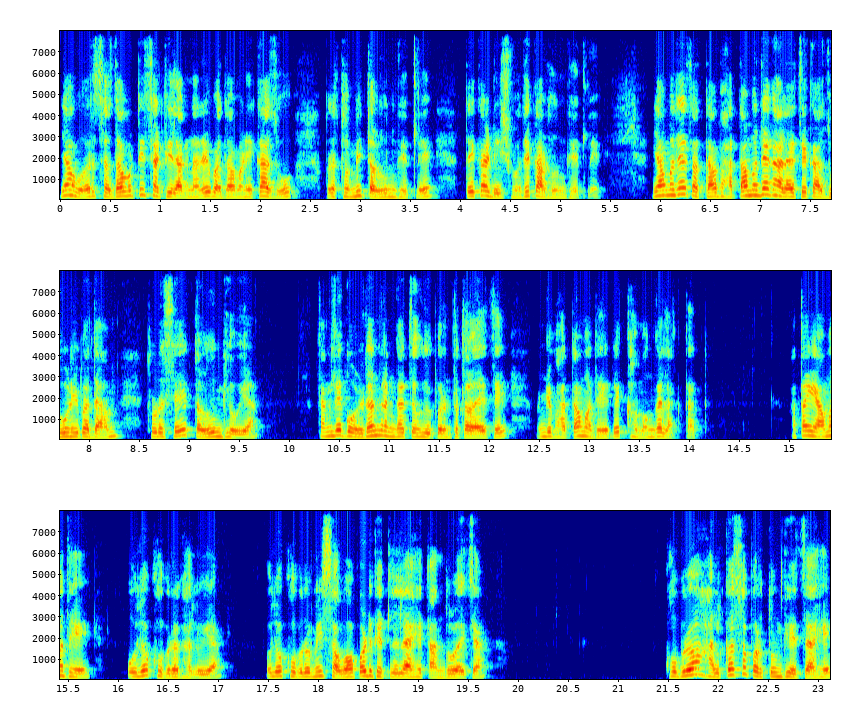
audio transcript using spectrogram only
यावर सजावटीसाठी लागणारे बदाम आणि काजू प्रथम मी तळून घेतले. ते एका डिशमध्ये काढून घेतले. यामध्येच आता भातामध्ये घालायचे काजू आणि बदाम थोडेसे तळून घेऊया. चांगले गोल्डन रंगाचे होईपर्यंत तळायचे म्हणजे भातामध्ये ते खमंग लागतात. आता यामध्ये ओलं खोबरं घालूया. ओलं खोबरं मी सव्वापट घेतलेलं आहे तांदुळाच्या. खोबरं हलकंसं परतून घ्यायचं आहे.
